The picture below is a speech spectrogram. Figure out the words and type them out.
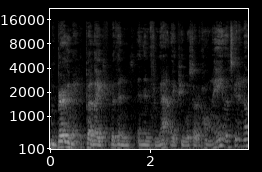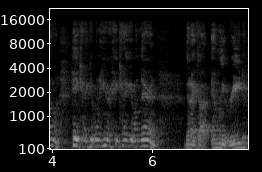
we barely made it, but like but then and then from that like people started calling, hey, let's get another one. Hey, can I get one here? Hey, can I get one there? And then I got Emily Reed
